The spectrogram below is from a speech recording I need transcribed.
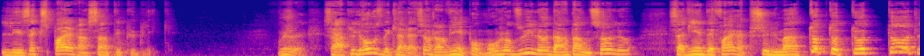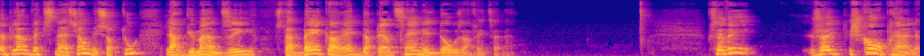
les experts en santé publique. C'est la plus grosse déclaration, j'en reviens pas. Moi, aujourd'hui, là, d'entendre ça, là, ça vient défaire absolument tout, tout, tout, tout le plan de vaccination, mais surtout l'argument de dire c'était bien correct de perdre 5000 doses en fin de semaine. Vous savez, je, comprends là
